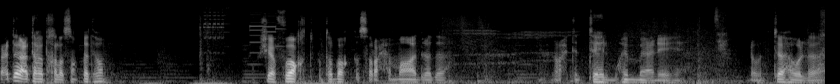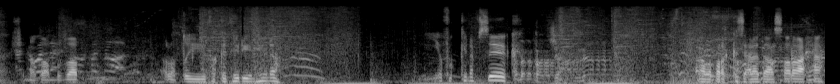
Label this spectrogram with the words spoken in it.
بعدين أعتقد خلاص ننقذهم شاف وقت متبقي صراحة ما أدري اذا راح تنتهي المهمة يعني لو انتهى ولا شو النظام بالضبط. لطيفة كثيرين هنا. يفك نفسك. والله بركز على ذا صراحة.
